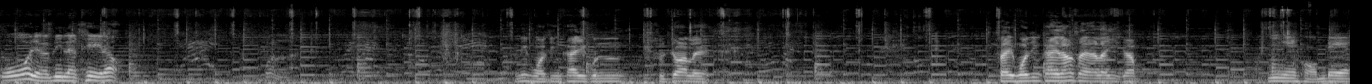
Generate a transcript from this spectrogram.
โอ้เดี๋ยวแบบนี้แหละเท่แล้ว นี่หัวจิงไคคุณสุดยอดเลย ใส่หัวจิงไคแล้วใส่อะไรอีกครับ นี่ไงหอมแดง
